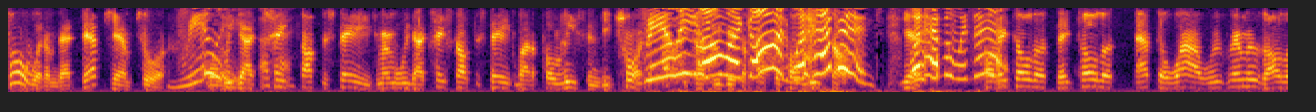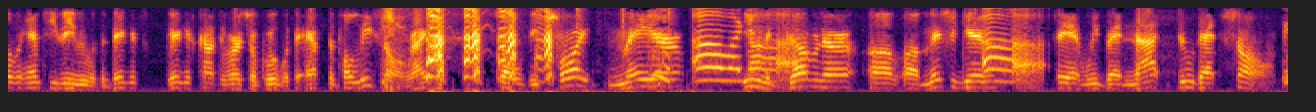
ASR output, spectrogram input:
tour with them, that Def Jam tour. really When we got okay. chased off the stage. Remember, we got chased off the stage by the police in Detroit. really oh my the Fuck the god what happened what happened with that? Oh, they told us. They told us after a while. We remember it was all over MTV. We was the biggest, biggest controversial group with the "F the Police" song, right? so Detroit mayor, oh my even the governor of, of Michigan Uh, said we better not do that song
